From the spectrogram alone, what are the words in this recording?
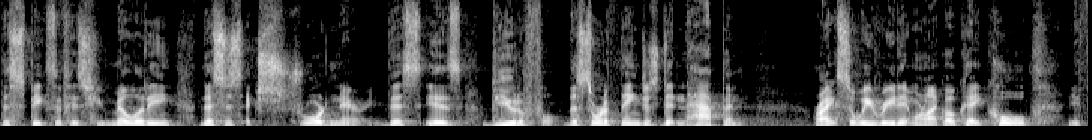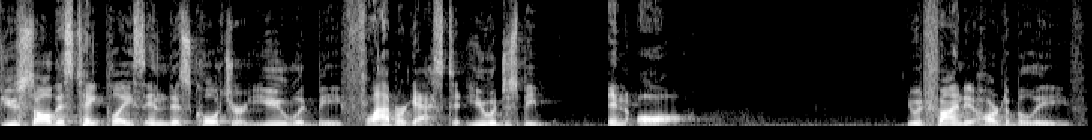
This speaks of his humility. This is extraordinary. This is beautiful. This sort of thing just didn't happen right? So we read it and we're like, okay, cool. If you saw this take place in this culture, you would be flabbergasted. You would just be in awe. You would find it hard to believe.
